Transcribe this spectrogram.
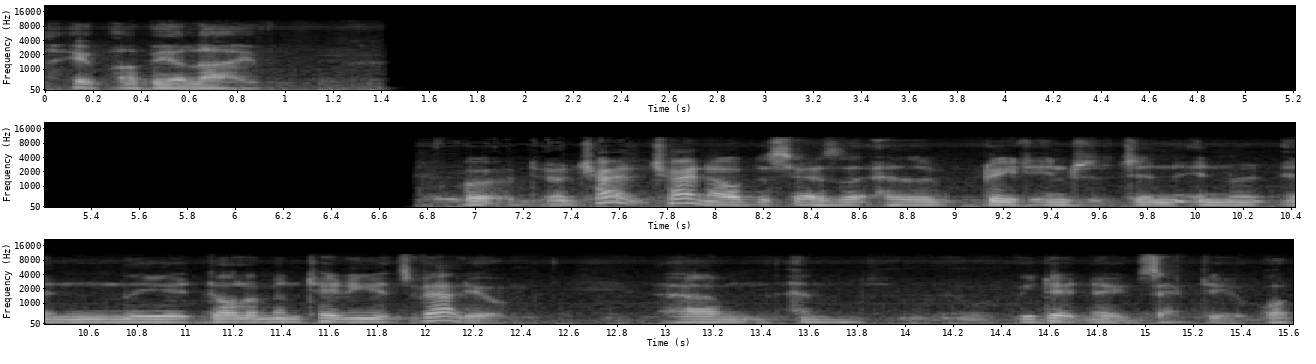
I hope I'll be alive. Well, China, China obviously has a, has a great interest in, in, in the dollar maintaining its value. Um, and we don't know exactly what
